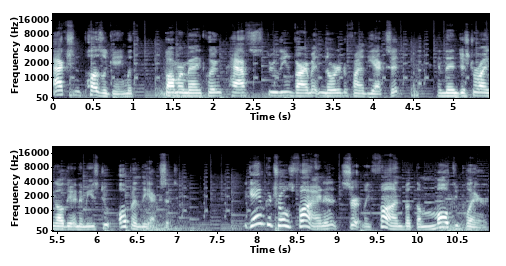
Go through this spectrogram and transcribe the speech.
action puzzle game with Bomberman clearing paths through the environment in order to find the exit, and then destroying all the enemies to open the exit. The game controls fine, and it's certainly fun, but the multiplayer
